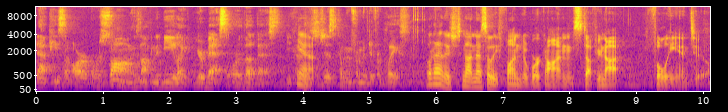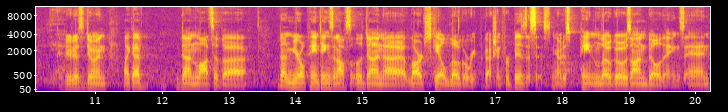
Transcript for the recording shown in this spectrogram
that piece of art or song is not going to be like your best or the best because Yeah. it's just coming from a different place. Well, then it's just not necessarily fun to work on stuff you're not fully into. Yeah. If you're just doing, like I've done lots of, uh, I've done mural paintings and also done uh, large scale logo reproduction for businesses. You know, just painting logos on buildings. And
